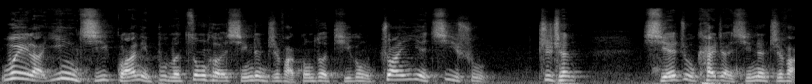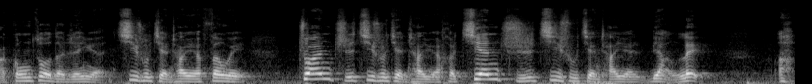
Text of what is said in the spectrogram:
为了应急管理部门综合行政执法工作提供专业技术支撑，协助开展行政执法工作的人员，技术检查员分为专职技术检查员和兼职技术检查员两类，啊，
